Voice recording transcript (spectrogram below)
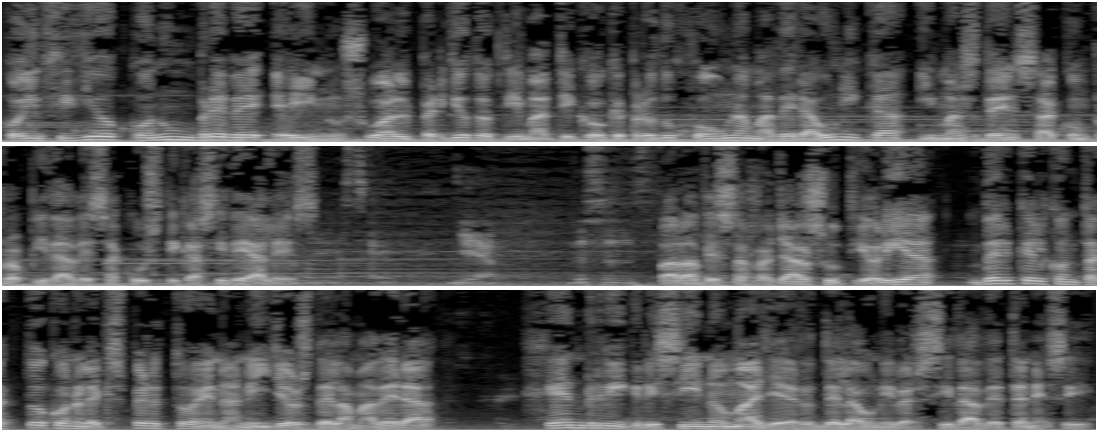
coincidió con un breve e inusual periodo climático que produjo una madera única y más densa con propiedades acústicas ideales. Para desarrollar su teoría, Berkel contactó con el experto en anillos de la madera, Henry Grisino Mayer, de la Universidad de Tennessee.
